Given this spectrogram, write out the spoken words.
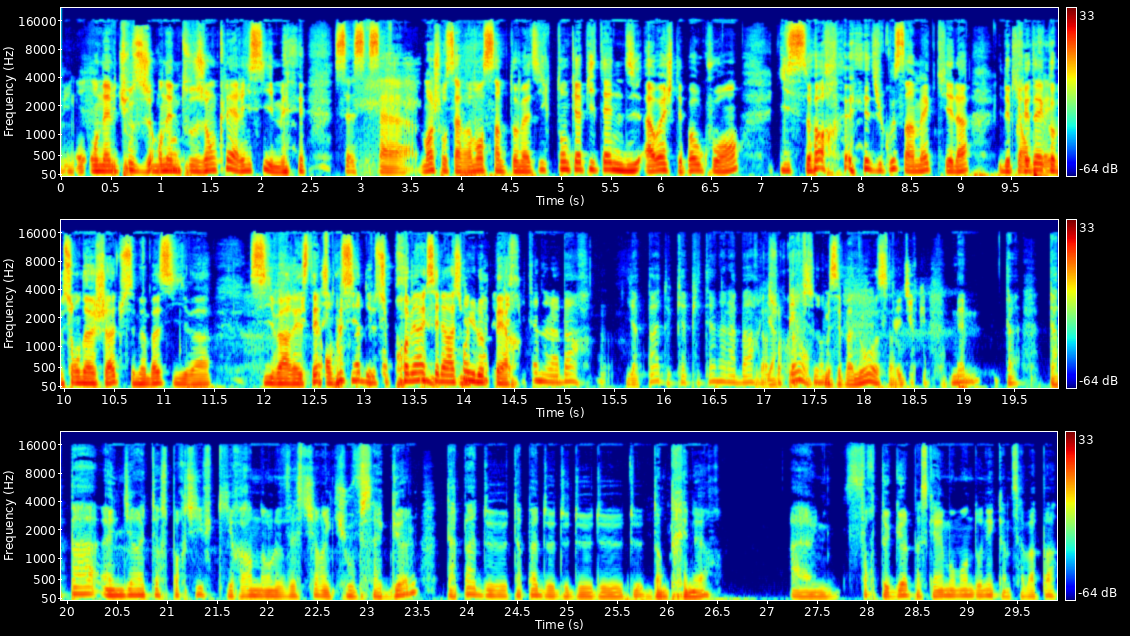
Oui. on, on aime tous, te on aime rends tous Jean Clair ici, mais ça, ça- moi, je trouve ça vraiment symptomatique. Ton capitaine dit, ah ouais, j'étais pas au courant, il sort, et du coup, c'est un mec qui est là, il est Qui prêté avec option d'achat, tu sais même pas s'il va, s'il va rester. En plus, y a il- de sur première accélération, y a il le pas de perd. capitaine à la barre. Il n'y a pas de capitaine à la barre. Il n'y a personne. Mais c'est pas nouveau, ça. C'est-à-dire que même t'as t'as pas un directeur sportif qui rentre dans le vestiaire et qui ouvre sa gueule. T'as pas de t'as pas de de- de- de- de- une forte gueule parce qu'à un moment donné quand ça va pas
